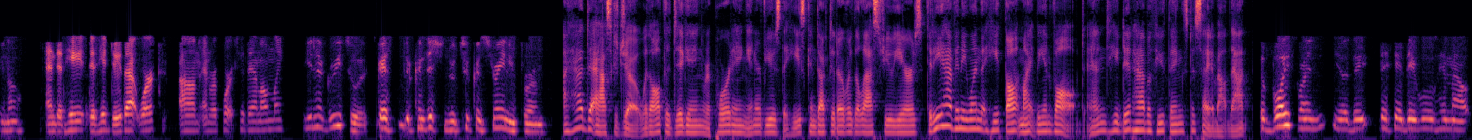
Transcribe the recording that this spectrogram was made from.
you know. And did he did he do that work um, and report to them only? He didn't agree to it. I guess the conditions were too constraining for him. I had to ask Joe, with all the digging, reporting, interviews that he's conducted over the last few years, did he have anyone that he thought might be involved? And he did have a few things to say about that. The boyfriend, you know, they, they said they ruled him out.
